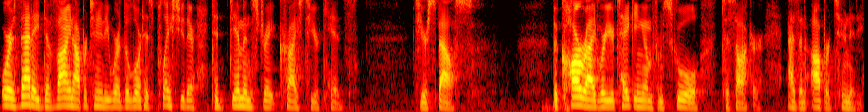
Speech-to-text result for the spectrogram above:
or is that a divine opportunity where the Lord has placed you there to demonstrate Christ to your kids, to your spouse? The car ride where you're taking them from school to soccer as an opportunity.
